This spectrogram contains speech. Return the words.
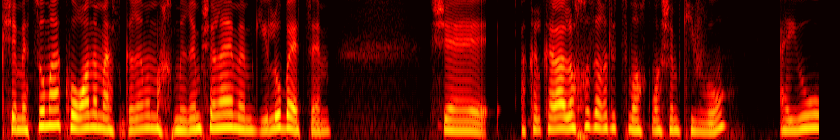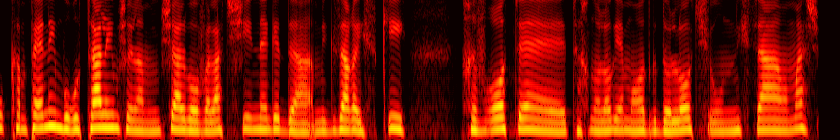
כשהם יצאו מהקורונה, מהסגרים המחמירים שלהם, הם גילו בעצם שהכלכלה לא חוזרת לצמוח כמו שהם קיוו. היו קמפיינים ברוטליים של הממשל בהובלת שי נגד המגזר העסקי, חברות uh, טכנולוגיה מאוד גדולות, שהוא ניסה ממש,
